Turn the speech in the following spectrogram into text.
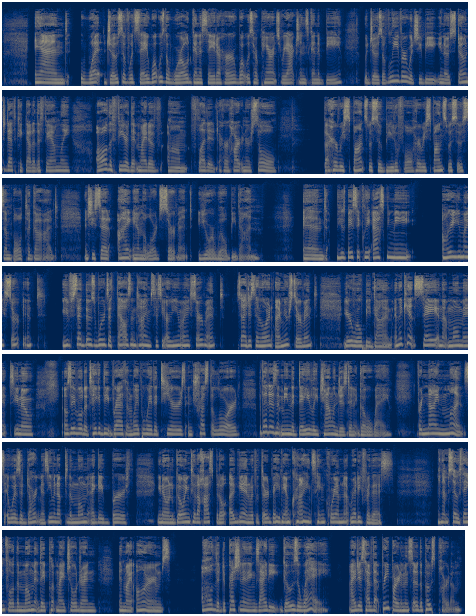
And what Joseph would say, what was the world going to say to her? What was her parents' reactions going to be? Would Joseph leave her? Would she be, you know, stoned to death, kicked out of the family? All the fear that might have um, flooded her heart and her soul. But her response was so beautiful. Her response was so simple to God. And she said, I am the Lord's servant. Your will be done. And he was basically asking me, Are you my servant? You've said those words a thousand times, Cissie. Are you my servant? So I just said, Lord, I'm your servant. Your will be done. And I can't say in that moment, you know, I was able to take a deep breath and wipe away the tears and trust the Lord. But that doesn't mean the daily challenges didn't go away. For nine months, it was a darkness, even up to the moment I gave birth, you know, and going to the hospital again with the third baby. I'm crying, saying, Corey, I'm not ready for this. And I'm so thankful the moment they put my children in my arms, all the depression and anxiety goes away. I just have that prepartum instead of the postpartum.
